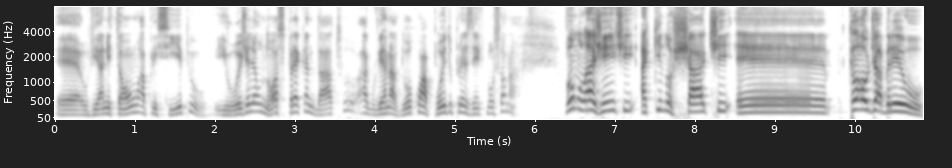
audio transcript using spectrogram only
é, o Viana, então, a princípio, e hoje ele é o nosso pré-candidato a governador com apoio do presidente Bolsonaro. Vamos lá, gente. Aqui no chat, é... Cláudia Abreu.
